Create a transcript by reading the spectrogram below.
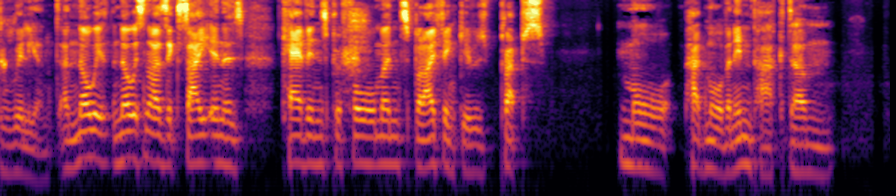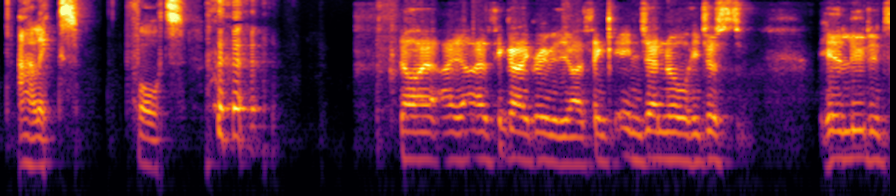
brilliant. And no, it, no, it's not as exciting as Kevin's performance, but I think it was perhaps more had more of an impact. Um, Alex, thoughts? No, I, I, I think I agree with you. I think in general, he just he alluded,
